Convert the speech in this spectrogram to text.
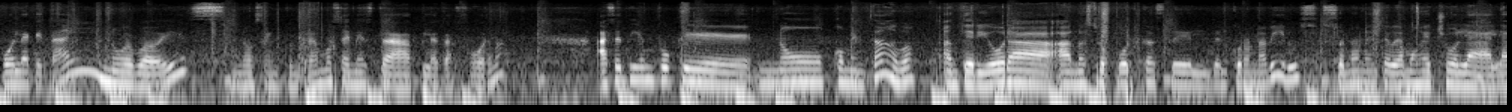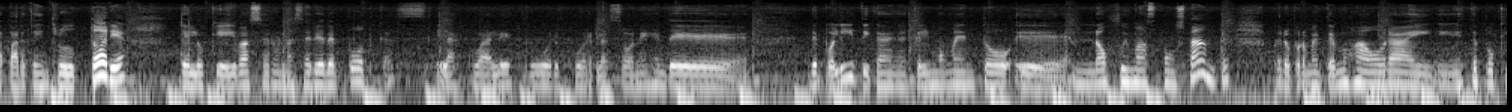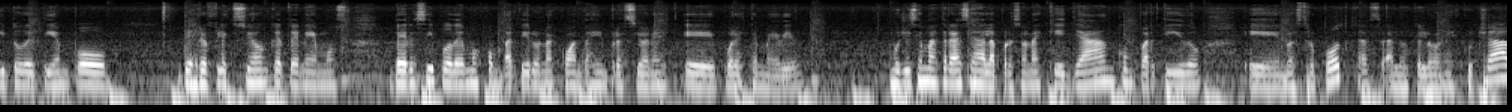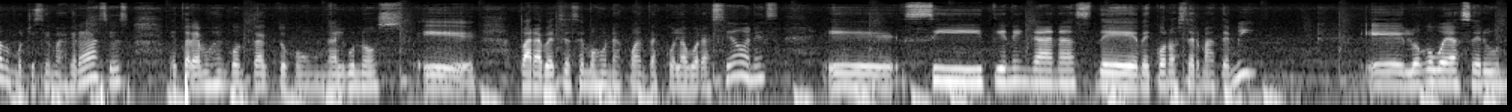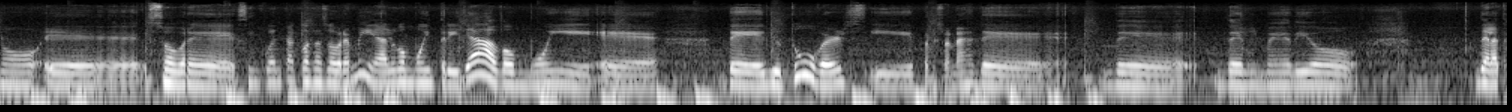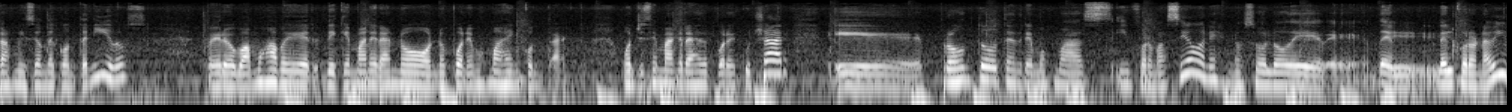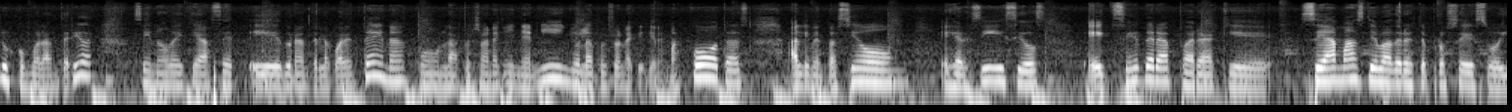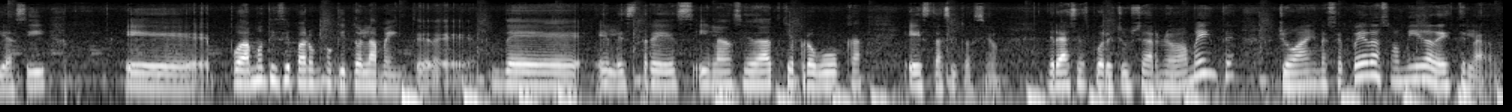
Hola, ¿qué tal? Nueva vez nos encontramos en esta plataforma. Hace tiempo que no comentaba, anterior a, nuestro podcast del, coronavirus, solamente habíamos hecho la, parte introductoria de lo que iba a ser una serie de podcasts, las cuales por, por razones de, de política en aquel momento eh, no fui más constante, pero prometemos ahora en este poquito de tiempo de reflexión que tenemos, ver si podemos compartir unas cuantas impresiones eh, por este medio. Muchísimas gracias a las personas que ya han compartido eh, nuestro podcast, a los que lo han escuchado, muchísimas gracias. Estaremos en contacto con algunos eh, para ver si hacemos unas cuantas colaboraciones. si tienen ganas de, conocer más de mí, luego voy a hacer uno sobre 50 cosas sobre mí, algo muy trillado, muy de youtubers y personas de, del medio de la transmisión de contenidos pero vamos a ver de qué manera no, nos ponemos más en contacto. Muchísimas gracias por escuchar. Eh, pronto tendremos más informaciones, no solo de, del, coronavirus como el anterior, sino de qué hacer eh, durante la cuarentena con las personas que tienen niños, las personas que tienen mascotas, alimentación, ejercicios, etcétera, para que sea más llevadero este proceso y así eh, podamos disipar un poquito la mente de, de, el estrés y la ansiedad que provoca esta situación. Gracias por escuchar nuevamente. Joanna Cepeda, su amiga de este lado.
